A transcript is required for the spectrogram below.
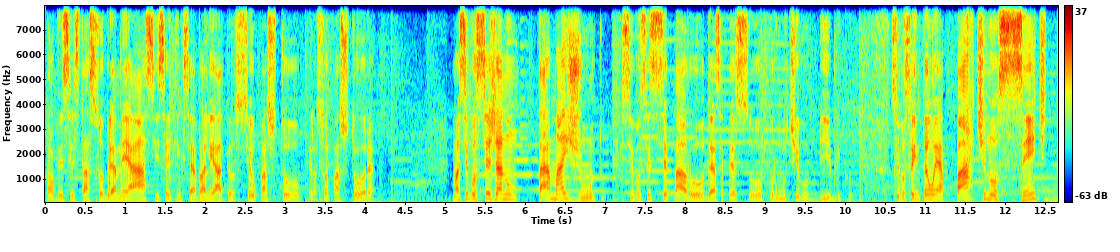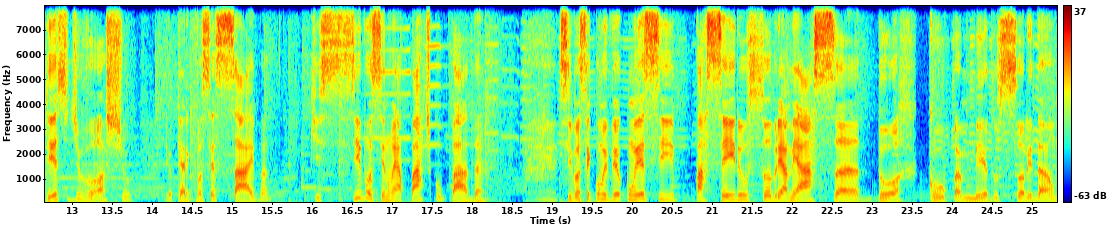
Talvez você está sob ameaça, isso aí tem que ser avaliado pelo seu pastor, pela sua pastora. Mas se você já não está mais junto, se você se separou dessa pessoa por um motivo bíblico, se você então é a parte inocente desse divórcio, eu quero que você saiba que se você não é a parte culpada, se você conviveu com esse parceiro sobre ameaça, dor, culpa, medo, solidão,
